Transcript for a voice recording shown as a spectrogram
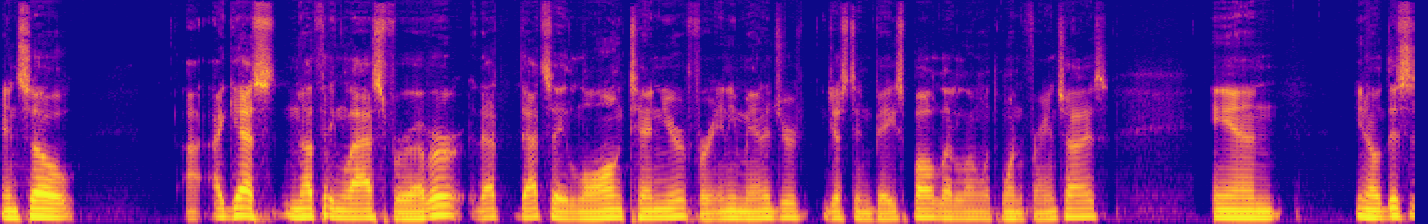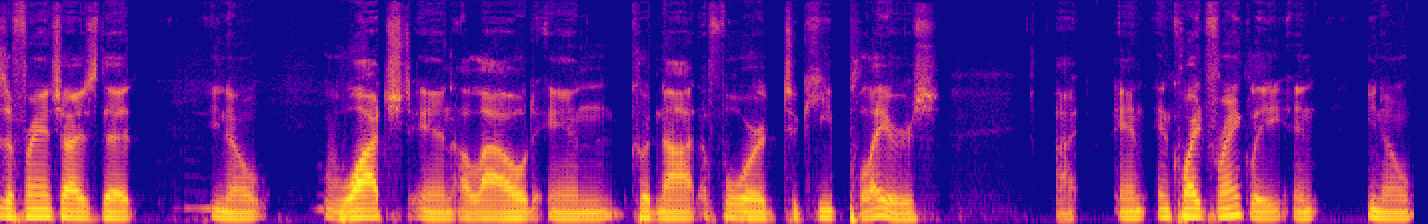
And so, I, I guess nothing lasts forever. That that's a long tenure for any manager, just in baseball, let alone with one franchise. And you know, this is a franchise that, you know, watched and allowed and could not afford to keep players. I and and quite frankly, and you know,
